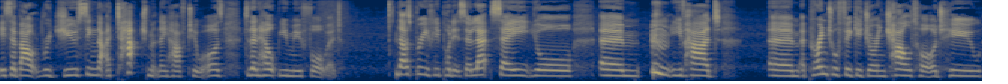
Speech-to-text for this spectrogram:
it's about reducing that attachment they have to us to then help you move forward that's briefly put it so let's say you're um you've had um, a parental figure during childhood who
